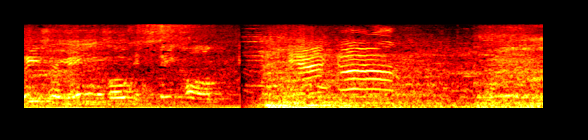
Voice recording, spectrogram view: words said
Please remain in the boat and stay calm. Are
